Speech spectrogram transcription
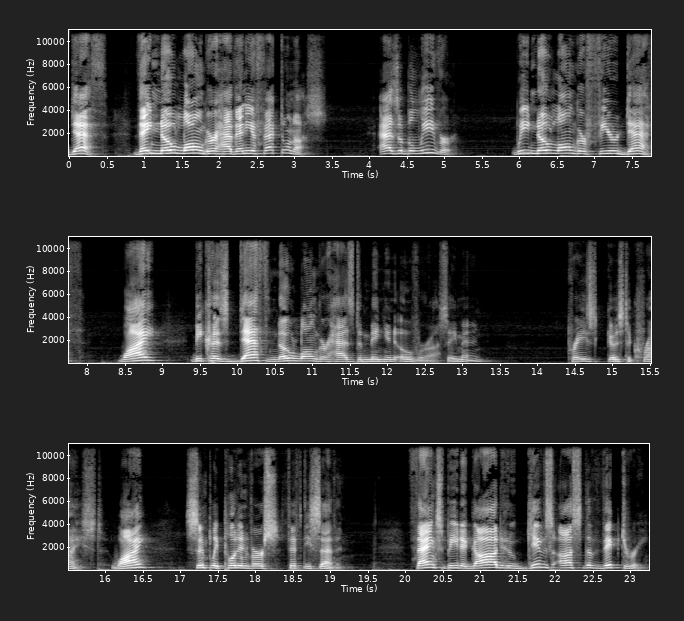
death. They no longer have any effect on us. As a believer, we no longer fear death. Why? Because death no longer has dominion over us. Amen. Praise goes to Christ. Why? Simply put in verse 57 Thanks be to God who gives us the victory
